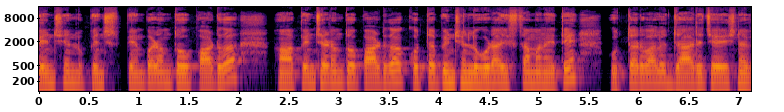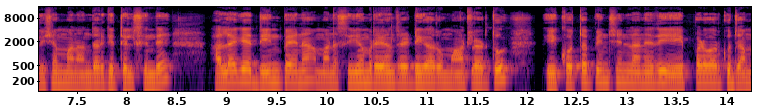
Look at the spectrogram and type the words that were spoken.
పెన్షన్లు పెంచ పెంపడంతో పాటుగా పెంచడంతో పాటుగా కొత్త పెన్షన్లు కూడా ఇస్తామని అయితే ఉత్తర్వులు జారీ చేసిన విషయం మనందరికీ తెలిసిందే. అలాగే దీనిపైన మన సీఎం రేవంత్ రెడ్డి గారు మాట్లాడుతూ ఈ కొత్త పెన్షన్లు అనేది ఎప్పటి వరకు జమ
